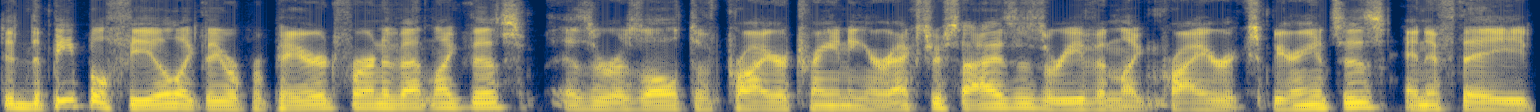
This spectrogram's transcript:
Did the people feel like they were prepared for an event like this as a result of prior training or exercises or even like prior experiences? And if they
